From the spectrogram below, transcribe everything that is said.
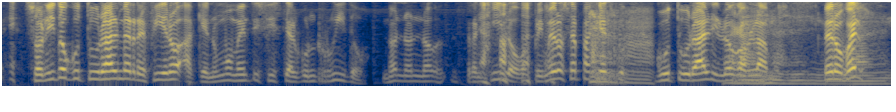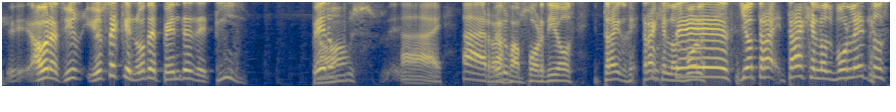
Sonido gutural me refiero a que en un momento hiciste algún ruido. No, no, no, tranquilo. Primero sepa que es gutural y luego hablamos. Pero bueno, eh, ahora yo, yo sé que no depende de ti. Pero pues. Eh, ay, Rafa, pues, por Dios. Traje los boletos. Yo traje los boletos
